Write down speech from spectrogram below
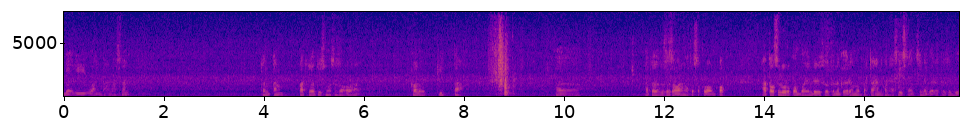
dari Wan Tanas kan tentang patriotisme seseorang kalau kita uh, atau seseorang atau sekelompok atau seluruh komponen dari suatu negara mempertahankan eksistensi negara tersebut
